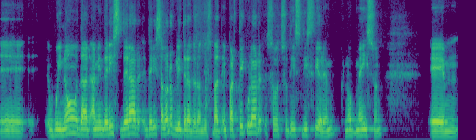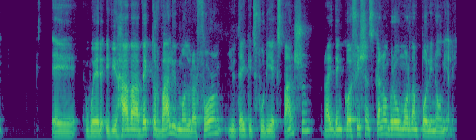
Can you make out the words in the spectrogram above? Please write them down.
uh, we know that i mean there is there are there is a lot of literature on this but in particular so so this this theorem Knopp Mason um, uh, where if you have a vector valued modular form you take its fourier expansion right then coefficients cannot grow more than polynomially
